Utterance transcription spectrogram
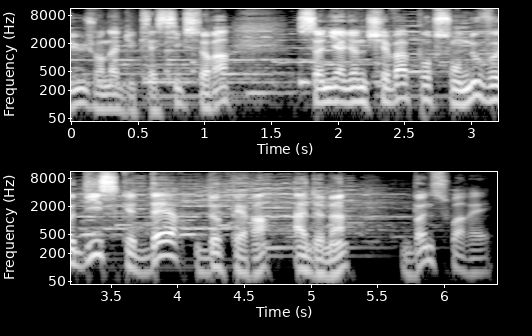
du journal du classique sera Sonia Lyoncheva pour son nouveau disque d'air d'opéra. À demain. Bonne soirée.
